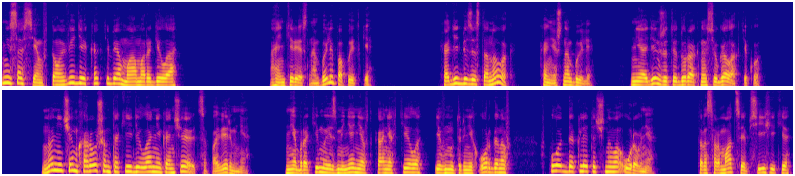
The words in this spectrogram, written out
не совсем в том виде, как тебя мама родила». А интересно, были попытки? Ходить без остановок? Конечно, были. Не один же ты дурак на всю галактику. Но ничем хорошим такие дела не кончаются, поверь мне. Необратимые изменения в тканях тела и внутренних органов вплоть до клеточного уровня. Трансформация психики,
